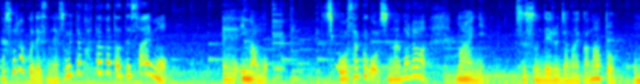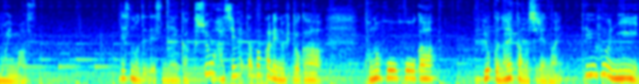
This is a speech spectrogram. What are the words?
おそらくですねそういった方々でさえも、えー、今も試行錯誤しながら前に進んでいるんじゃないかなと思います。ですのでですね学習を始めたばかりの人がこの方法が良くないかもしれないっていうふうに、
